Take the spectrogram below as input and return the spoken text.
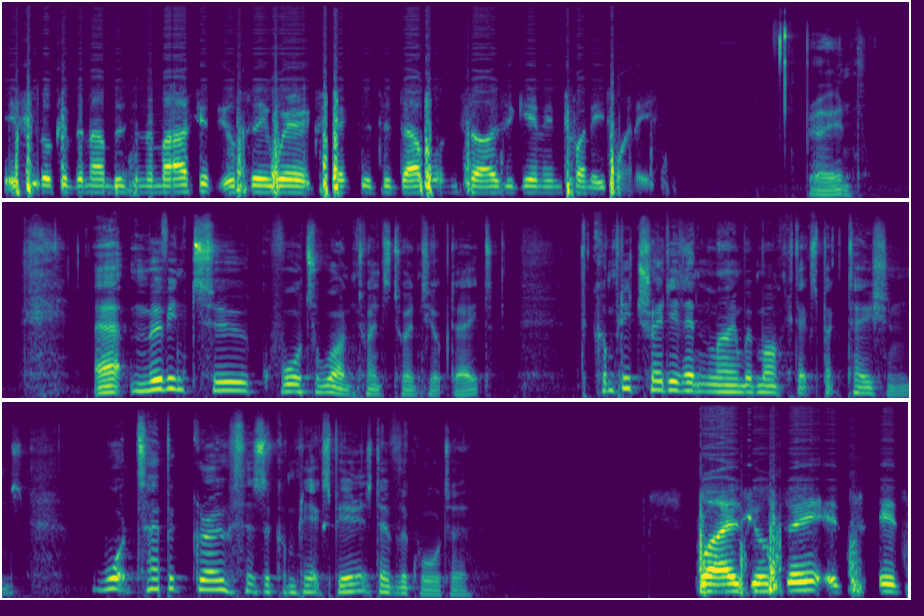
if you look at the numbers in the market, you'll see we're expected to double in size again in 2020. Brilliant. Uh, moving to quarter one 2020 update, the company traded in line with market expectations. What type of growth has the company experienced over the quarter? Well, as you'll see, it's it's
